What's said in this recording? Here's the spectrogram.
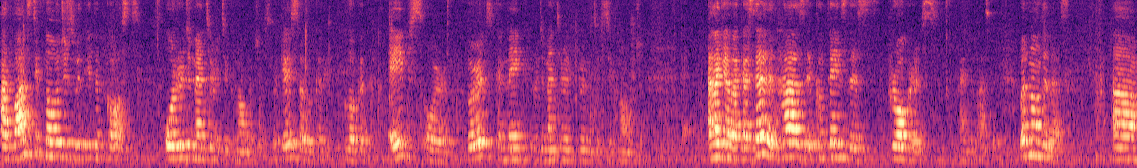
advanced technologies with hidden costs or rudimentary technologies. Okay, so we can look at apes or birds can make rudimentary primitive technology. And again, like I said, it has, it contains this progress kind of aspect. But nonetheless, um,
